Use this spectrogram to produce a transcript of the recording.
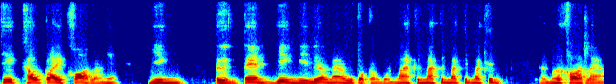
ที่เข้าใกล้คลอดแล้วเนี่ย ยิ่งตื่นเต้นยิ่งมีเรื่องน่าวิตกกังวลมากขึ้นมากขึ้นมากขึ้นมากขึ้น แต่เมื่อคลอดแล้ว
